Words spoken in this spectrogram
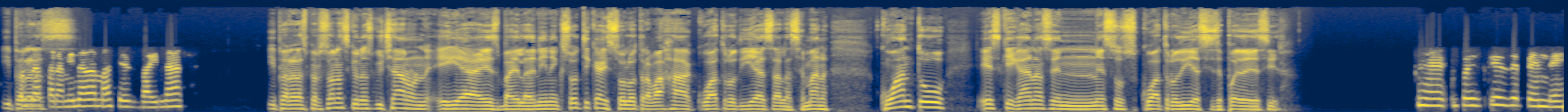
y para o sea, las- para mí nada más es bailar. Y para las personas que no escucharon, ella es bailarina exótica y solo trabaja cuatro días a la semana. ¿Cuánto es que ganas en esos cuatro días, si se puede decir? Eh, pues que depende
